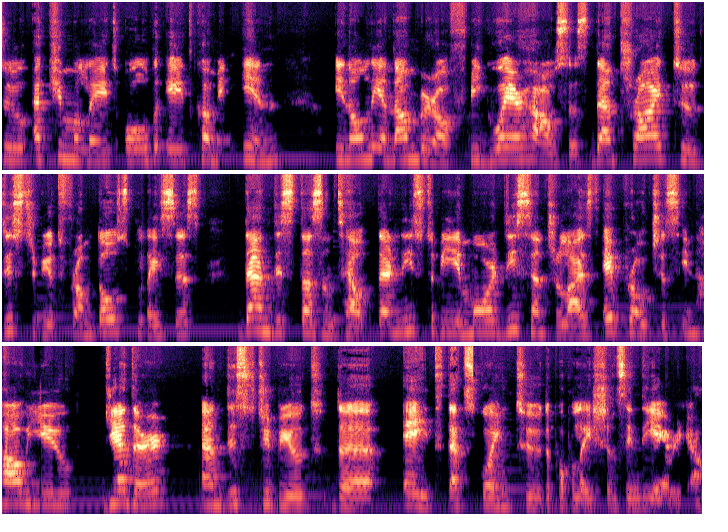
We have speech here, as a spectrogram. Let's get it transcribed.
to accumulate all the aid coming in, in only a number of big warehouses, then try to distribute from those places, then this doesn't help. There needs to be a more decentralized approaches in how you gather and distribute the aid that's going to the populations in the area.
